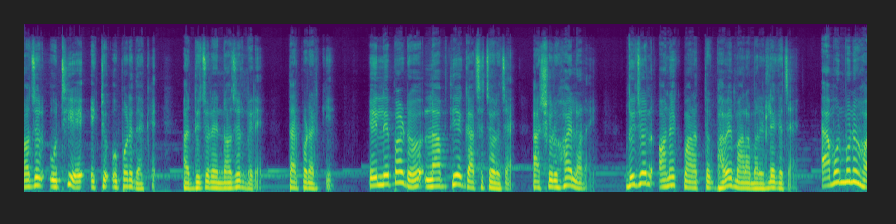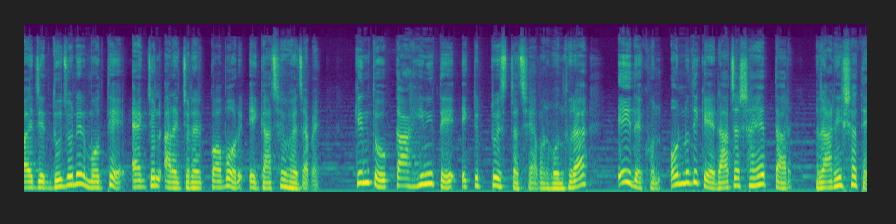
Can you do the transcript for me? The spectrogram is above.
নজর উঠিয়ে একটু উপরে দেখে আর দুজনের নজর মেলে। তারপর আর কি? এই লেপার্ডও লাভ দিয়ে গাছে চলে যায় আর শুরু হয় লড়াই। দুজন অনেক মারাত্মকভাবে মারামারি লেগে যায়। এমন মনে হয় যে দুজনের মধ্যে একজন আরেকজনের কবর এই গাছে হয়ে যাবে। কিন্তু কাহিনীতে একটু টুইস্ট আছে আমার বন্ধুরা। এই দেখুন, অন্যদিকে রাজা সাহেব তার রানীর সাথে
